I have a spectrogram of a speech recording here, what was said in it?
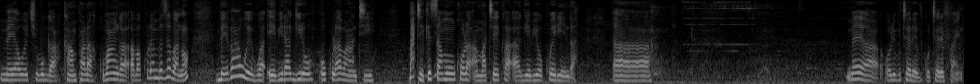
meya w'ekibuga kampala. Kubanga abakulembeze bano be baweebwa ebiragiro okulaba nti bateekesa mu nkola amateeka ag'ebyokwerinda. Uh, meya oli butereevu ku terefine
